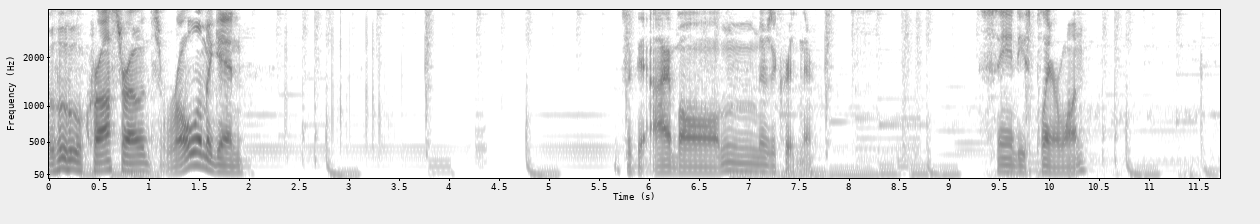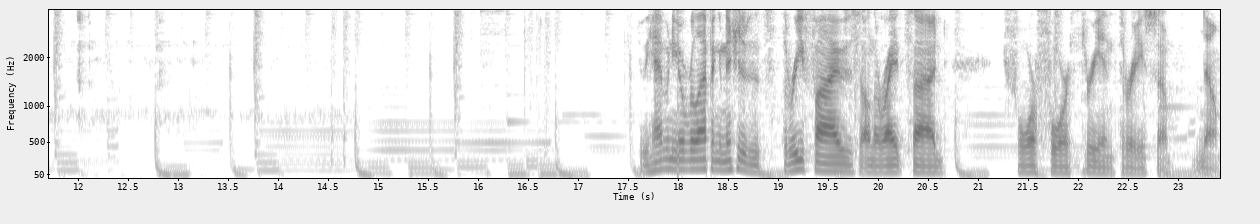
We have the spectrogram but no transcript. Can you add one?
Ooh, crossroads. Roll them again. Looks like the eyeball. Mm, there's a crit in there. Sandy's player one. Do we have any overlapping initiatives? It's three fives on the right side, four, four, three, and three. So no.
